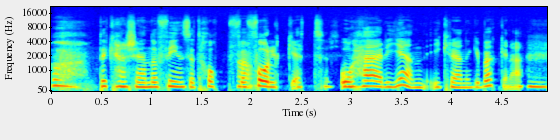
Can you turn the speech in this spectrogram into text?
"Åh, det kanske ändå finns ett hopp för Ja, folket. Och här igen i krönikeböckerna, Mm.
